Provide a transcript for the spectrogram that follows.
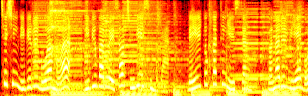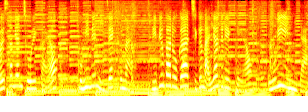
최신 리뷰를 모아 모아 리뷰 바로에서 준비했습니다. 매일 똑같은 일상, 변화를 위해 뭘 사면 좋을까요? 고민은 이제 그만. 리뷰 바로가 지금 알려드릴게요. 5위입니다.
